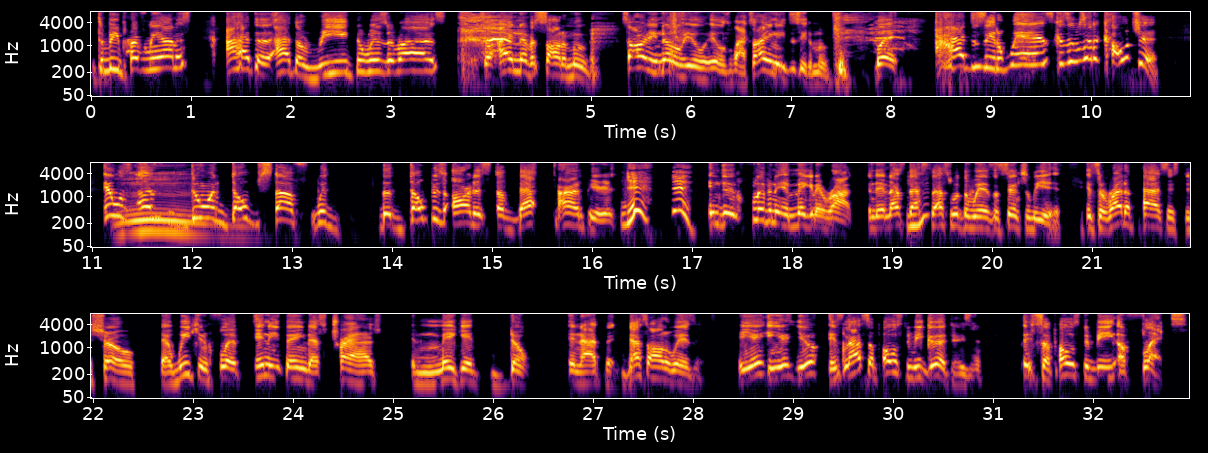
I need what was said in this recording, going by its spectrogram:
to be perfectly honest, I had to I had to read The Wizard of Oz, so I never saw the movie. So I already know it, it was whack. So I didn't need to see the movie, but I had to see the Wiz because it was in the culture. It was Mm. us doing dope stuff with the dopest artists of that time period Yeah, Yeah. and then flipping it and making it rock. And then that's that's Mm-hmm. that's what the Wiz essentially is. It's a rite of passage to show that we can flip anything that's trash and make it dope. And I think that's all the Wiz is. You, ain't- you, you, it's not supposed to be good, Jason. It's supposed to be a flex.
